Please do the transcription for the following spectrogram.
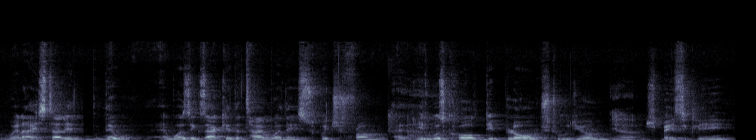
Mm. When I studied, there it was exactly the time where they switched from. Uh, it was ah. called Diplom Studium, Yeah, which basically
